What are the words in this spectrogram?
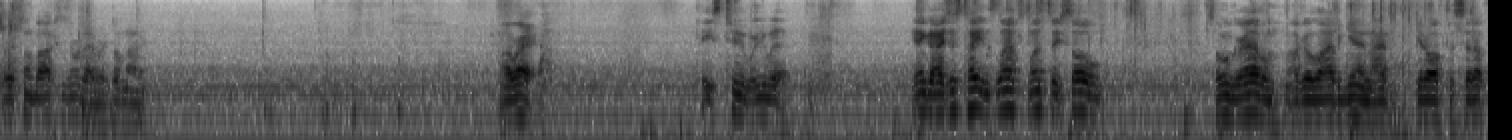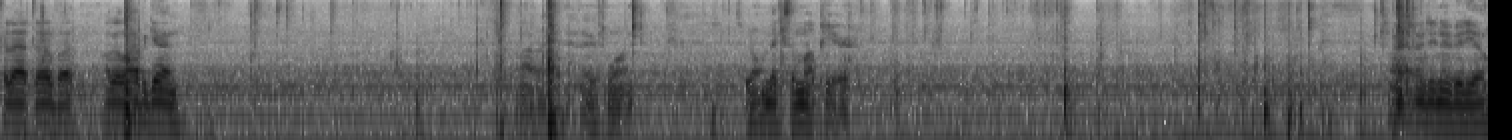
personal boxes or whatever, don't matter. All right. Case two, where you at? Again, guys, this Titans left once they sold. Someone grab them. I'll go live again. I have to get off the setup for that, though, but I'll go live again. All right, there's one. So we don't mix them up here. Alright, I'm gonna do a new video.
